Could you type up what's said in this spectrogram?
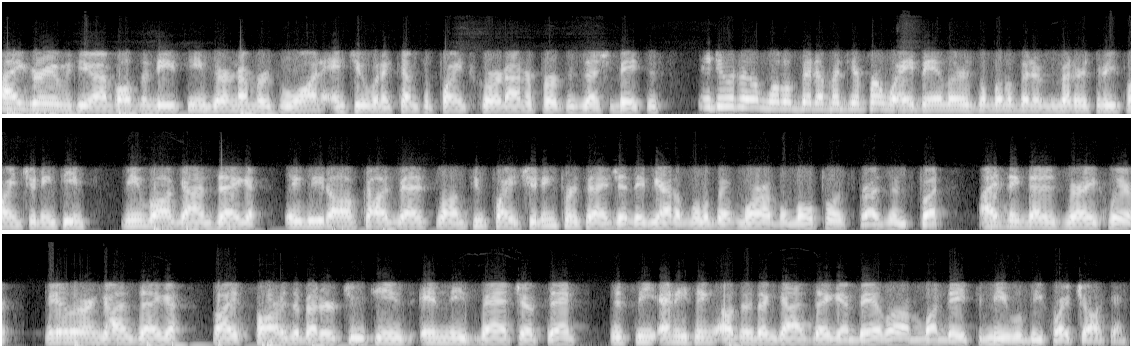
I agree with you on both of these teams are numbers one and two when it comes to points scored on a per possession basis. They do it in a little bit of a different way. Baylor is a little bit of a better three point shooting team. Meanwhile, Gonzaga, they lead all of college basketball in two point shooting percentage, and they've got a little bit more of a low post presence. But I think that is very clear. Baylor and Gonzaga, by far the better two teams in these matchups, and to see anything other than Gonzaga and Baylor on Monday, to me, would be quite shocking.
